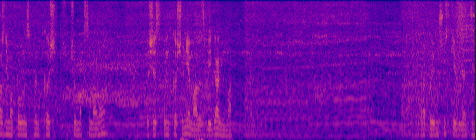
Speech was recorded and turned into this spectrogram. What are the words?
Poważnie ma problem z prędkością maksymalną. To się z prędkością nie ma, ale z biegami ma. Brakuje mu szóstki ewidentnie.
